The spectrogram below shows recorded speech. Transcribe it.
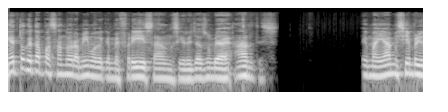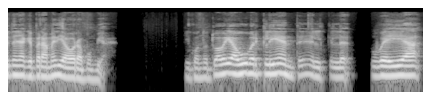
esto que está pasando ahora mismo de que me frisan, si rechazo un viaje antes, en Miami siempre yo tenía que esperar media hora para un viaje. Y cuando tú había Uber cliente, el que tú veías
